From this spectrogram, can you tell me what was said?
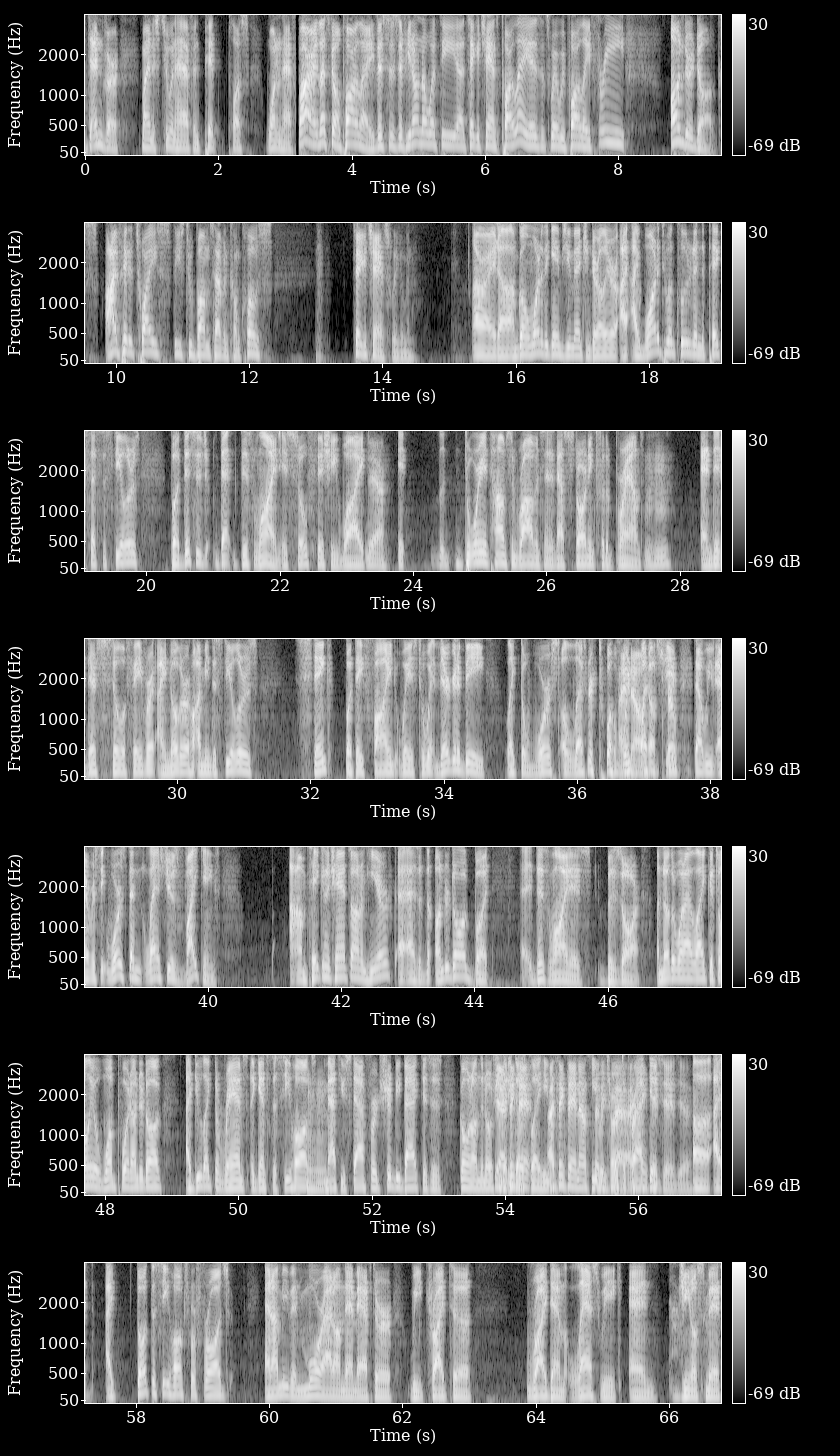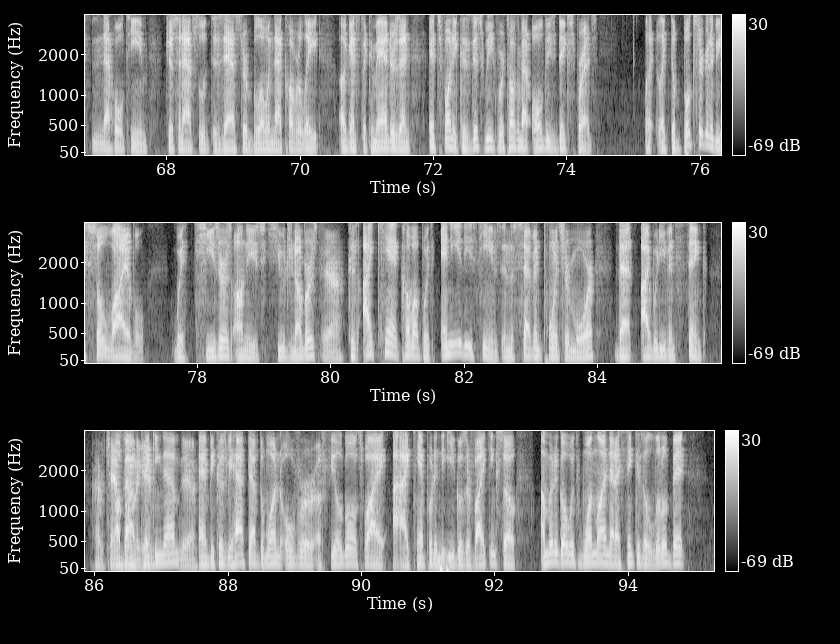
Denver minus two and a half, and Pitt plus one and a half. All right, let's go parlay. This is if you don't know what the uh, take a chance parlay is, it's where we parlay three underdogs. I've hit it twice. These two bums haven't come close. Take a chance, Fliegelman. All right, uh, I'm going one of the games you mentioned earlier. I, I wanted to include it in the picks. That's the Steelers, but this is that this line is so fishy. Why? Yeah. It Dorian Thompson Robinson is now starting for the Browns, mm-hmm. and they, they're still a favorite. I know they're. I mean, the Steelers stink, but they find ways to win. They're going to be like the worst 11 or 12 I win know, playoff team true. that we've ever seen. Worse than last year's Vikings. I'm taking a chance on him here as an underdog, but uh, this line is bizarre. Another one I like, it's only a one point underdog. I do like the Rams against the Seahawks. Matthew Stafford should be back. This is going on the notion Mm-hmm. Yeah, that he does they- play. He, I think they announced he returned back. to I think they practice. did, yeah. Uh, I I thought the Seahawks were frauds, and I'm even more out on them after we tried to ride them last week, and Geno Smith and that whole team just an absolute disaster, blowing that cover late against the Commanders. And it's funny because this week we're talking about all these big spreads. Like, like the books are going to be so liable with teasers on these huge numbers. Yeah. Because I can't come up with any of these teams in the seven points or more that I would even think Have a chance about to win the game. picking them. Yeah. And because we have to have the one over a field goal, it's why I can't put in the Eagles or Vikings. So I'm going to go with one line that I think is a little bit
